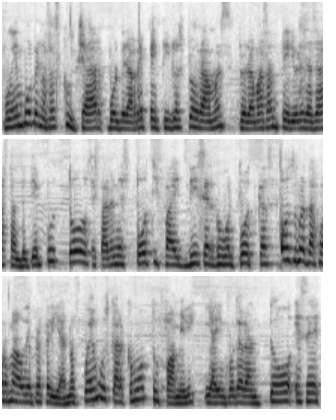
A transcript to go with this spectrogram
Pueden volvernos a escuchar, volver a repetir los programas, programas anteriores de hace bastante tiempo. Todos están en Spotify, Deezer, Google Podcast o su plataforma audio preferida. Nos pueden buscar como Tu Family y ahí encontrarán todo ese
